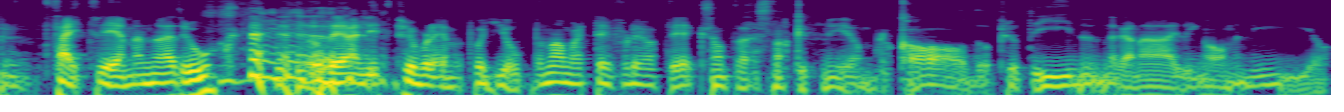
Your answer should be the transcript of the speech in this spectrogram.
feitere hjem enn jeg dro. Og det er litt problemet på jobben. har vært det, fordi at jeg, har snakket mye om blokade og proteinunderernæring og anemi og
